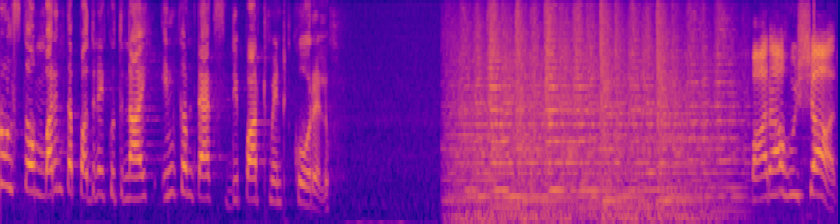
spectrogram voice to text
రూల్స్తో మరింత పదునెక్కుతున్నాయి ఇన్కమ్ ట్యాక్స్ డిపార్ట్మెంట్ కోరలు. పారా హుషార్.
